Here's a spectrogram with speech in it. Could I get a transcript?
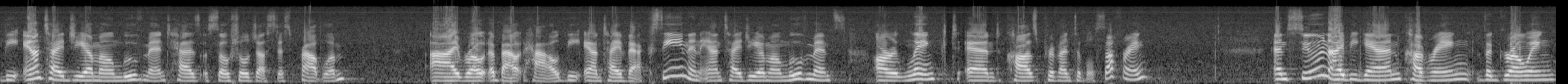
the anti GMO movement has a social justice problem. I wrote about how the anti vaccine and anti GMO movements are linked and cause preventable suffering. And soon I began covering the growing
